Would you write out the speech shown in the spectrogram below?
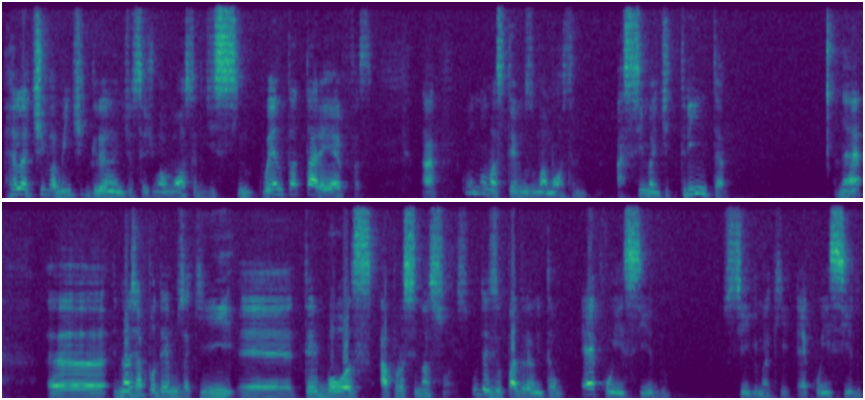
relativamente grande, ou seja, uma amostra de 50 tarefas. Tá? Quando nós temos uma amostra acima de 30, né, uh, nós já podemos aqui uh, ter boas aproximações. O desvio padrão, então, é conhecido, o sigma aqui é conhecido.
